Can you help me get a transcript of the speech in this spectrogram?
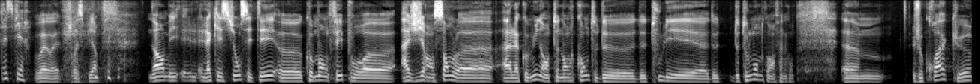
respire ouais ouais je respire Non, mais la question c'était euh, comment on fait pour euh, agir ensemble euh, à la commune en tenant compte de, tous les, de, tout le monde, quoi, en fin de compte. je crois que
